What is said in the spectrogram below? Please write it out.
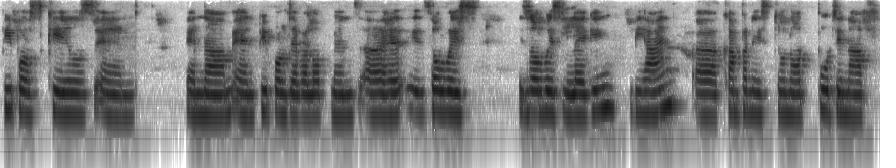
people skills and and um, and people development is always is always lagging behind. companies do not put enough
